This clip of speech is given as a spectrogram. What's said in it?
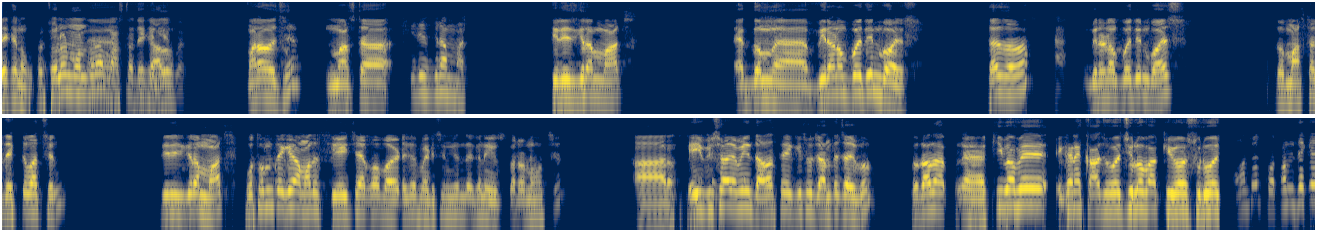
দেখে নেব। তো চলুন বন্ধুরা হ্যাঁ, মাছটা দেখে জাল নিই মারা হয়েছে। মাছটা তিরিশ গ্রাম মাছ। তিরিশ গ্রাম মাছ। একদম বিরানব্বই দিন বয়স। তাই দাদা? হ্যাঁ। বিরানব্বই দিন বয়স। তো মাছটা দেখতে পাচ্ছেন। তিরিশ গ্রাম মাছ। প্রথম থেকে আমাদের সিএইচ অ্যাকোয়া বায়োটেকের মেডিসিন কিন্তু এখানে ইউজ করানো হচ্ছে। আর এই বিষয়ে আমি দাদা থেকে কিছু জানতে চাইব। তো দাদা কীভাবে এখানে কাজ হয়েছিল বা কীভাবে শুরু হয়েছিল? আমাদের প্রথম থেকে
